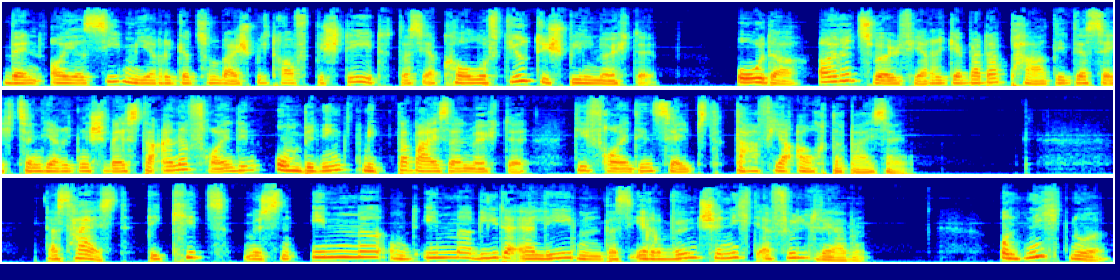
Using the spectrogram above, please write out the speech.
Wenn euer Siebenjähriger zum Beispiel darauf besteht, dass er Call of Duty spielen möchte, oder eure Zwölfjährige bei der Party der 16-jährigen Schwester einer Freundin unbedingt mit dabei sein möchte, die Freundin selbst darf ja auch dabei sein. Das heißt, die Kids müssen immer und immer wieder erleben, dass ihre Wünsche nicht erfüllt werden. Und nicht nur,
